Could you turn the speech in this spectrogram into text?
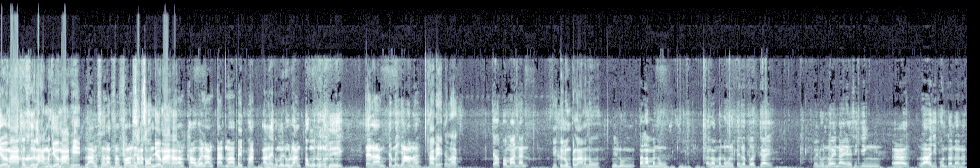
เยอะมากก็คือรางมันเยอะมากพี่รางสลับซับซ้อนเลยซับครับซ้อนเยอะมากครับ รางเข้าไปรางตัดมาไปพักอะไรก็ไม่รู้รางตรงไปนู่นก็มีอีกแต่รางจะไม่ยาวนะ ครับพี่แต่ลาก จะประมาณนั้น นี่คือหลุมปลามานู นี่หลุมตะลัมมนูตะลัมมนูนี่เป็นระเบิดใหญ่ ไม่รู้หน่วยไหนนะที่ยิงอ่าล่าญี่ปุ่นตอนนั้นอะ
